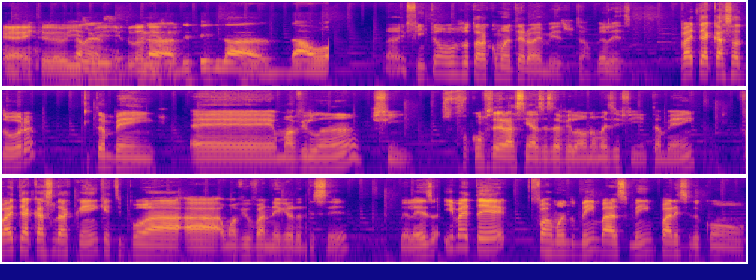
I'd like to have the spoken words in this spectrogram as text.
É, entre heroísmo é e vilanismo. ah, Depende da, da hora. Ah, Enfim, então vamos botar ela como anti-herói mesmo, então, beleza. Vai ter a Caçadora, que também é uma vilã, enfim, se for considerar assim, às vezes é vilão não, mas enfim, também. Vai ter a Cassandra Cain, que é tipo a, a- uma viúva negra da DC, beleza? E vai ter, formando bem básico, bem parecido com,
